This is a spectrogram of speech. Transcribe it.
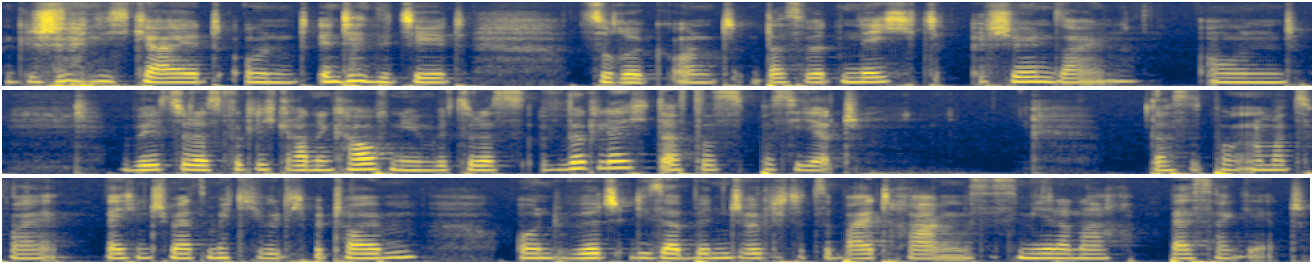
Geschwindigkeit und Intensität zurück. Und das wird nicht schön sein. Und willst du das wirklich gerade in Kauf nehmen? Willst du das wirklich, dass das passiert? Das ist Punkt Nummer zwei. Welchen Schmerz möchte ich wirklich betäuben? Und wird dieser Binge wirklich dazu beitragen, dass es mir danach besser geht?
